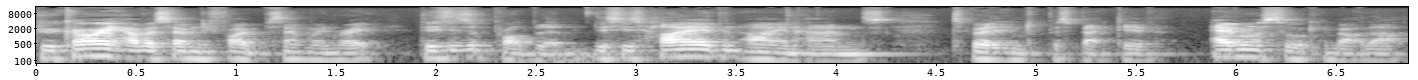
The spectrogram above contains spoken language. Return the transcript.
Drukhari have a seventy-five percent win rate. This is a problem. This is higher than Iron Hands. To put it into perspective, everyone's talking about that.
